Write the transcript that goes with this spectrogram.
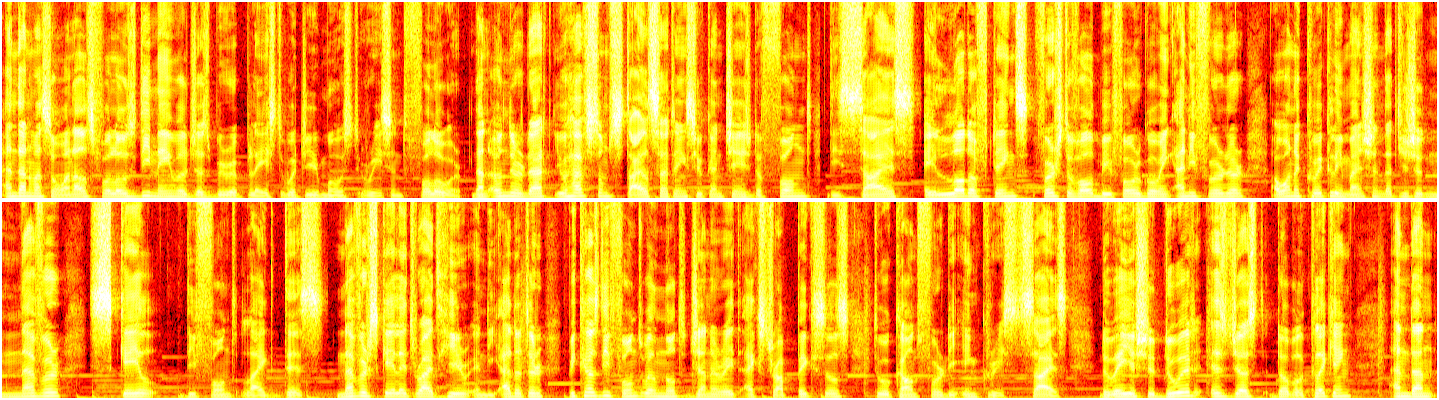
and then when someone else follows the name will just be replaced with your most recent follower. Then under that you have some style settings, you can change the font, the size, a lot of things. First of all before going any further I want to quickly mention that you should never scale the font like this. Never scale it right here in the editor because the font will not generate extra pixels to account for the increased size. The way you should do it is just double clicking and then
